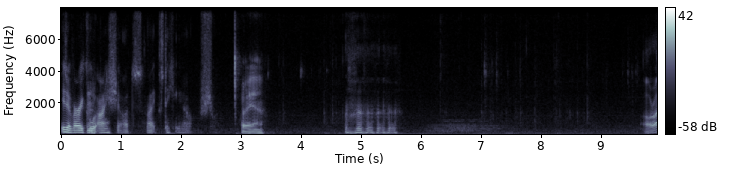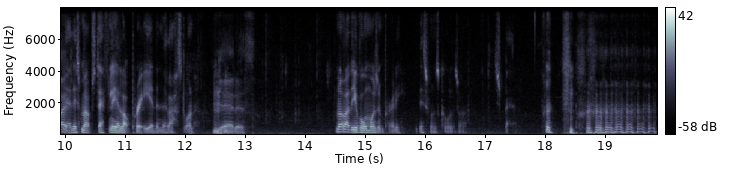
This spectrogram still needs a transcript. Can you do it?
These are very cool ice shards, like sticking out. Oh yeah. All right. Yeah, this map's definitely a lot prettier than the last one. Mhm. Yeah, it is. Not that the other one wasn't pretty. This one's cool as well. It's better.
